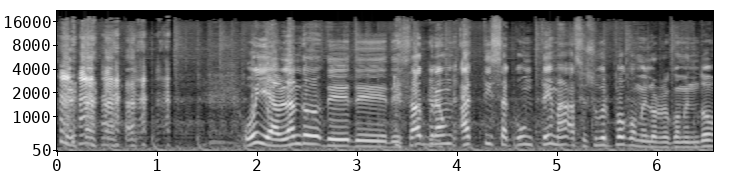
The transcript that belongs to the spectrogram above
Oye, hablando de, de, de Southground, Acti sacó un tema hace súper poco, me lo recomendó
